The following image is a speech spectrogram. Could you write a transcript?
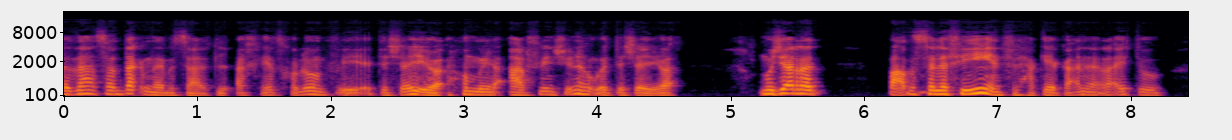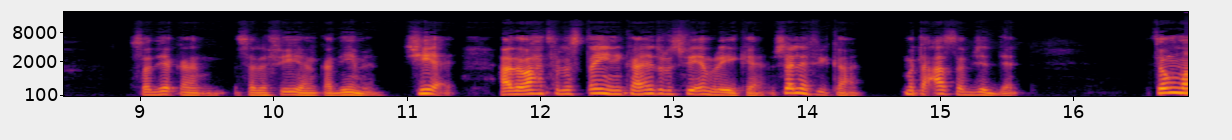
إذا صدقنا رسالة الأخ يدخلون في التشيع هم عارفين شنو هو التشيع. مجرد بعض السلفيين في الحقيقة أنا رأيت صديقا سلفيا قديما شيعي هذا واحد فلسطيني كان يدرس في أمريكا سلفي كان متعصب جدا. ثم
